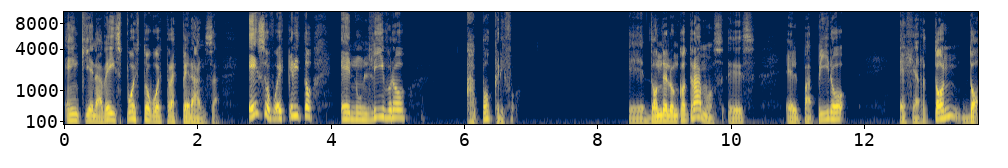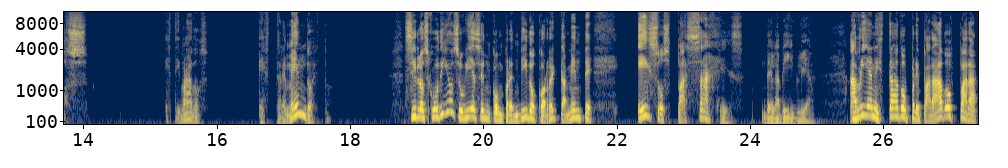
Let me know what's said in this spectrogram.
en quien habéis puesto vuestra esperanza. Eso fue escrito en un libro apócrifo. Eh, ¿Dónde lo encontramos? Es el papiro Egertón II. Estimados, es tremendo esto. Si los judíos hubiesen comprendido correctamente esos pasajes de la Biblia, habrían estado preparados para,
